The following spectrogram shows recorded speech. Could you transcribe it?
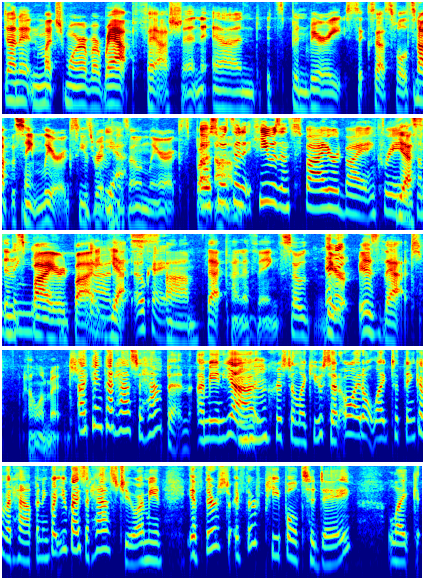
done it in much more of a rap fashion, and it's been very successful. It's not the same lyrics. He's written Yeah. his own lyrics, but oh, so it's um, an, he was inspired by it and created yes, something new. inspired by Got it. yes, Okay. um, that kind of thing. So there is that element. I think that has to happen. I mean, yeah, Kristen, like you said, oh, I don't like to think of it happening, but you guys, it has to. I mean, if there's if there's people today like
